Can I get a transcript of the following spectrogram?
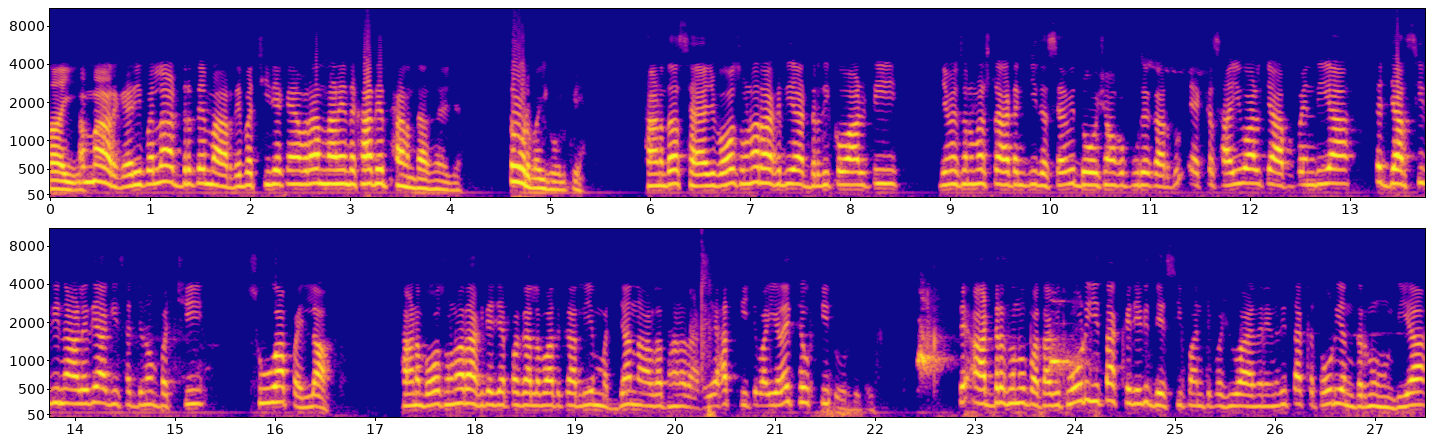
ਹਾਂ ਜੀ। ਆ ਮਾਰ ਗੈਰੀ ਪਹਿਲਾਂ ਆਰਡਰ ਤੇ ਮਾਰ ਦੇ ਬੱਚੀ ਦੇ ਕੈਮਰਾ ਨਾਲੇ ਦਿਖਾ ਦੇ ਥਣ ਦਾ ਸਾਈਜ਼। ਧੋਰ ਬਾਈ ਖੋਲ ਕੇ। ਥਣ ਦਾ ਸਾਈਜ਼ ਬਹੁਤ ਸੋਹਣਾ ਰੱਖਦੀ ਆ ਆਰਡਰ ਦੀ ਕੁਆਲਿਟੀ ਜਿਵੇਂ ਤੁਹਾਨੂੰ ਮੈਂ ਸਟਾਰਟਿੰਗ 'ਚ ਹੀ ਦੱਸਿਆ ਵੀ ਦੋ ਸ਼ੌਂਕ ਪੂਰੇ ਕਰ ਦੂ। ਇੱਕ ਸਾਈਵਾਲ ਚਾਪ ਪੈਂਦੀ ਆ ਤੇ ਜਰਸੀ ਦੀ ਨਾਲ ਇਹਦੇ ਆ ਗਈ ਸੱਜਣੋਂ ਬੱਚੀ ਸੂਆ ਪਹਿਲਾ। ਥਣ ਬਹੁਤ ਸੋਹਣਾ ਰੱਖਦੀ ਆ ਜੇ ਆਪਾਂ ਗੱਲਬਾਤ ਕਰ ਲਈਏ ਮੱਝਾਂ ਨਾਲ ਦਾ ਥਣ ਰੱਖਦੀ ਆ ਹੱਥੀ ਚਵਾਈ ਵਾਲਾ ਇੱਥੇ ਉੱਤੀ ਤੋੜ ਦੇ ਬਾਈ। ਤੇ ਆਰਡਰ ਤੁਹਾਨੂੰ ਪਤਾ ਵੀ ਥੋੜੀ ਜਿਹੀ ਧੱਕ ਜਿਹੜੀ ਦੇਸੀ ਪੰਜ ਪਸ਼ੂ ਆ ਜਾਂਦੇ ਨੇ ਇਹਨਾਂ ਦੀ ਧੱਕ ਥੋੜੀ ਅੰਦਰ ਨੂੰ ਹੁੰਦੀ ਆ।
